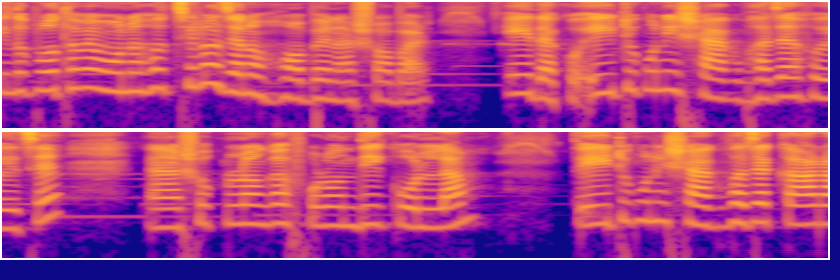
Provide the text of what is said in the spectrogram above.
কিন্তু প্রথমে মনে হচ্ছিল যেন হবে না সবার। এই দেখো, এইটুকুনি শাক ভাজা হয়েছে শুকনো লঙ্কা ফোড়ন দিয়ে করলাম। তো এইটুকুনি শাক ভাজা কার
